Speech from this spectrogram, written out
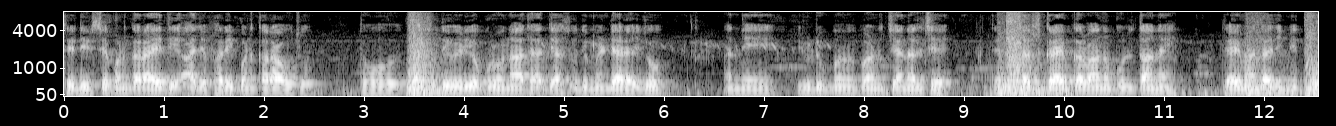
તે દિવસે પણ કરાવી હતી, આજે ફરી પણ કરાવું છું. તો જ્યાં સુધી વીડિયો પૂરો ના થાય, ત્યાં સુધી મંડ્યા રહેજો. અને યુટ્યુબ પણ ચેનલ છે. તેને સબસ્ક્રાઈબ કરવાનું ભૂલતા નહીં. જય માતાજી મિત્રો.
